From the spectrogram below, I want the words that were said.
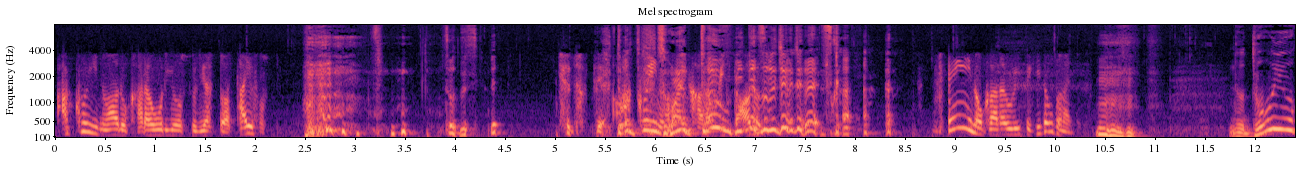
悪意のある空売りをするやつは逮捕す そうですよね。る。だって、悪意のない空売りってあるなそれちゃうじゃないですか。善意の空売りって聞いたことないんですどどういう、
